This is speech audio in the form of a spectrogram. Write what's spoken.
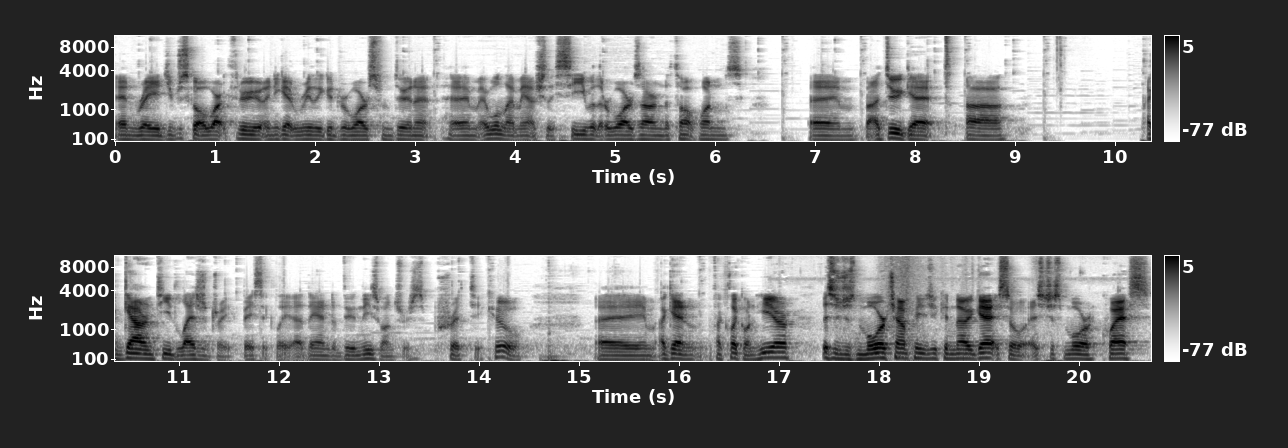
in raid. You've just got to work through, and you get really good rewards from doing it. Um, it won't let me actually see what the rewards are in the top ones, um, but I do get uh, a guaranteed legendary basically at the end of doing these ones, which is pretty cool. Um, again, if I click on here, this is just more champions you can now get, so it's just more quests.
